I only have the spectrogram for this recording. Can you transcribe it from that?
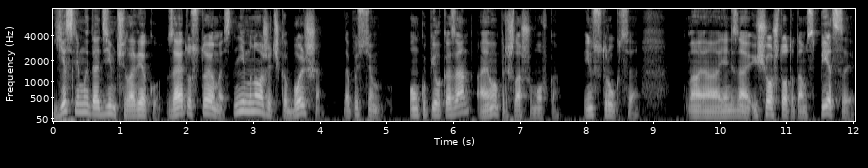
Если мы дадим человеку за эту стоимость немножечко больше, допустим, он купил казан, а ему пришла шумовка, инструкция, я не знаю, еще что-то там, специи,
